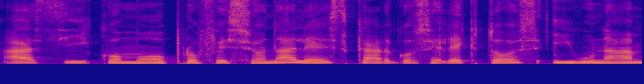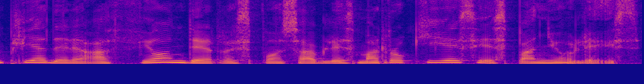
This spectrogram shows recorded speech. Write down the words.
así como profesionales, cargos electos y una amplia delegación de responsables marroquíes y españoles.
